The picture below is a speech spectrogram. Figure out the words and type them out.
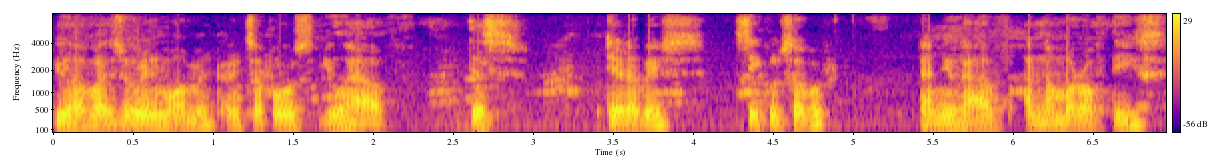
you have a Azure environment and suppose you have this database SQL Server and you have a number of these.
